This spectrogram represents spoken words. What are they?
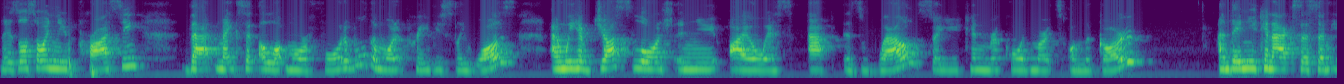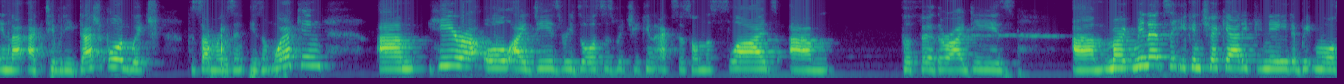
There's also a new pricing that makes it a lot more affordable than what it previously was. And we have just launched a new iOS app as well. So you can record notes on the go. And then you can access them in that activity dashboard, which for some reason isn't working. Um, here are all ideas, resources, which you can access on the slides um, for further ideas. Um, minutes that you can check out if you need a bit more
